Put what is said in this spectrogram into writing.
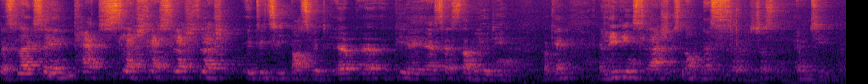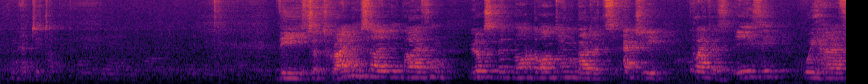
It's like saying cat slash slash slash slash etc password, uh, uh, P-A-S-S-W-D. Okay? A leading slash is not necessary, it's just an empty, an empty topic. The subscribing side in Python looks a bit more daunting, but it's actually quite as easy. We have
